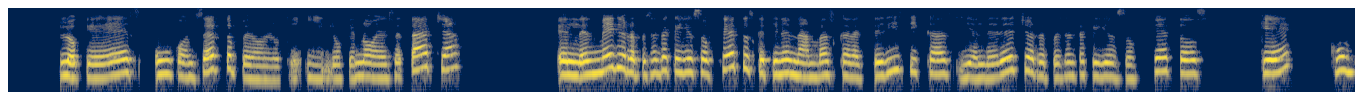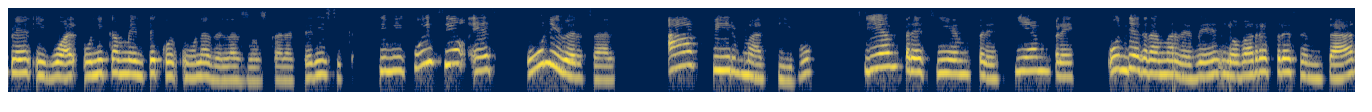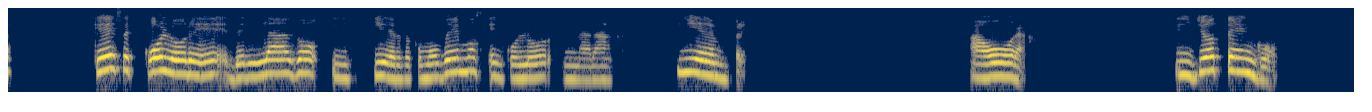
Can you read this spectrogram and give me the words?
lo que es un concepto, pero lo que, y lo que no es se tacha. El en medio representa aquellos objetos que tienen ambas características y el derecho representa aquellos objetos que cumplen igual únicamente con una de las dos características. Si mi juicio es universal, afirmativo, siempre, siempre, siempre un diagrama de Venn lo va a representar que se coloree del lado izquierdo, como vemos en color naranja. Siempre. Ahora, si yo tengo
